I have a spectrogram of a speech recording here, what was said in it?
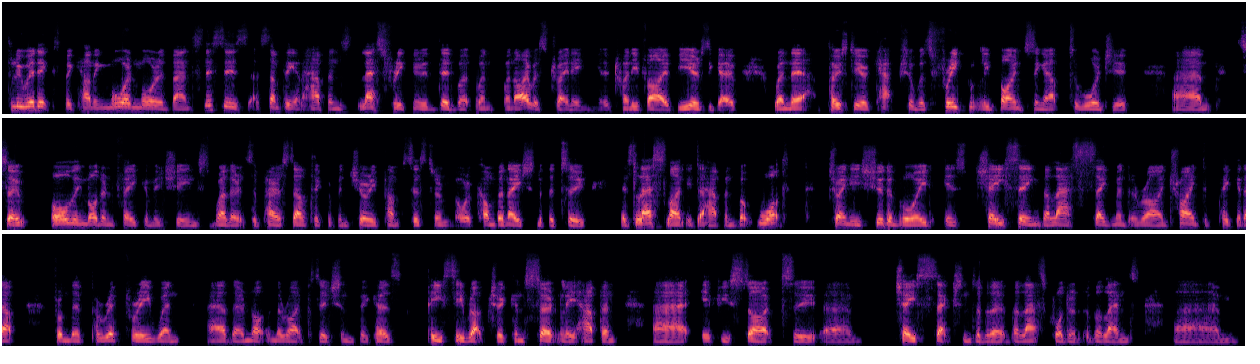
fluidics becoming more and more advanced. This is something that happens less frequently than it did when, when I was training you know, 25 years ago, when the posterior capture was frequently bouncing up towards you. Um, so all the modern phaco machines, whether it's a peristaltic or Venturi pump system or a combination of the two, it's less likely to happen. But what trainees should avoid is chasing the last segment around, trying to pick it up from the periphery when uh, they're not in the right position because PC rupture can certainly happen uh, if you start to um, chase sections of the, the last quadrant of the lens um,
